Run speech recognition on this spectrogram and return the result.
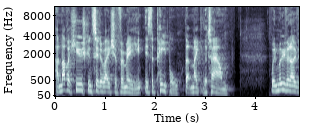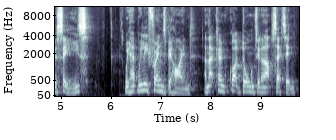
Another huge consideration for me is the people that make the town. When moving overseas, we, have, we leave friends behind, and that can be quite daunting and upsetting.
